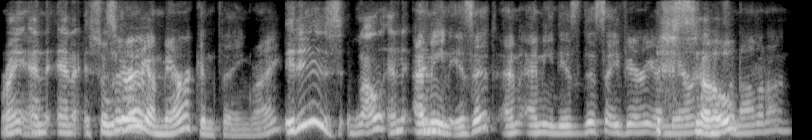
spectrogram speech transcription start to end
right Yeah. and and so it's a very American thing, right? it is well and, I mean, is it? I I mean, is this a very American So- phenomenon?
